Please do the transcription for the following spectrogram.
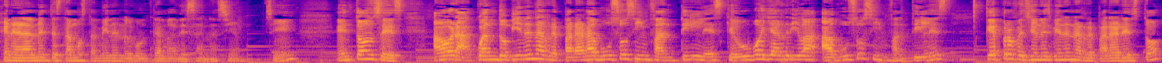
generalmente estamos también en algún tema de sanación, ¿sí? Entonces, ahora, cuando vienen a reparar abusos infantiles, que hubo allá arriba abusos infantiles, ¿qué profesiones vienen a reparar esto?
